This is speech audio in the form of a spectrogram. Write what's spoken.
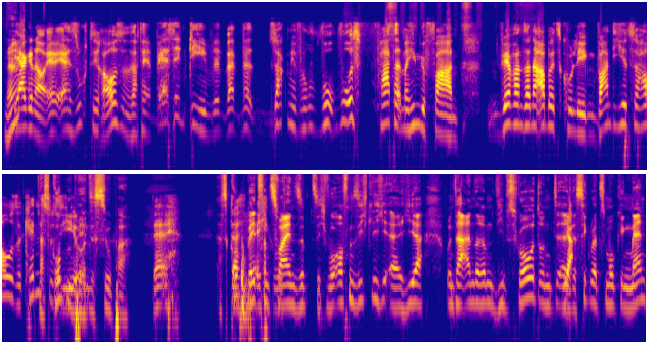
Ne? Ja, genau. Er, er sucht sie raus und sagt, wer sind die? Sag mir, wo, wo ist Vater immer hingefahren? Wer waren seine Arbeitskollegen? Waren die hier zu Hause? Kennst das du sie? Das ist super. Der, das Gruppenbild von 72, gut. wo offensichtlich äh, hier unter anderem Deep Throat und äh, ja. The Cigarette Smoking Man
